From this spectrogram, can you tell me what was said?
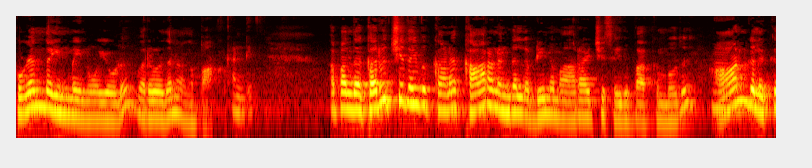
குழந்தையின்மை நோயோடு வருவதை நாங்கள் பார்க்குறோம். அப்போ அந்த கருச்சிதைவுக்கான காரணங்கள் அப்படின்னு நம்ம ஆராய்ச்சி செய்து பார்க்கும்போது ஆண்களுக்கு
